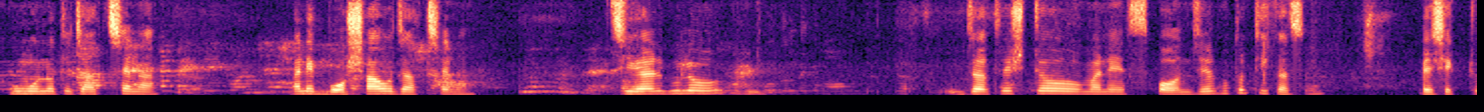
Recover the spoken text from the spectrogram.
ঘুমোনো তো যাচ্ছে না। মানে বসাও যাচ্ছে না। চেয়ারগুলো যথেষ্ট মানে স্পঞ্জের মতো ঠিক আছে। বেশ একটু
